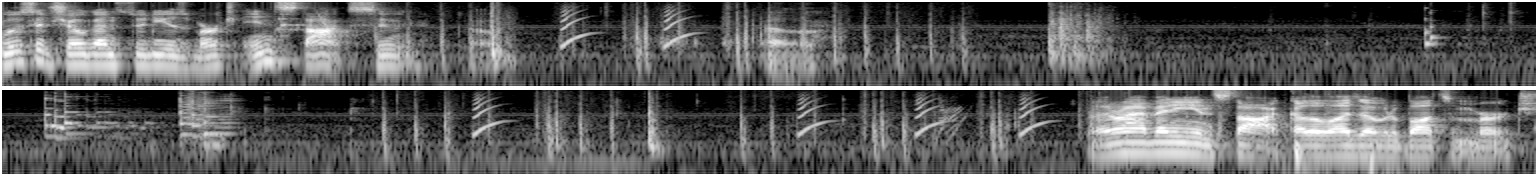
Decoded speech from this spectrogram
Exclusive Shogun Studios merch in stock soon. Oh. Oh. I don't have any in stock, otherwise I would have bought some merch.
